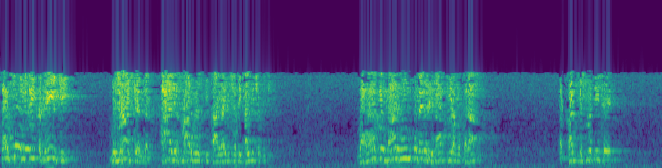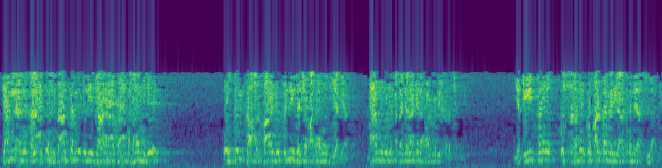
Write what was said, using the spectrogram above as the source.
پرسوں میری تقریر تھی گجرات کے اندر۔ آج اخبار میں اس کی کاروائی بھی چھپی کل بھی چھپی تھی۔ وہاں کے بار روم کو میں نے خطاب کیا وہ کلا اور بدقسمتی سے جب میں وہ کلا کو خطاب کرنے کے لیے جا رہا تھا، وہاں مجھے اس دن کا اخبار جو پنڈی سے چھپا تھا وہ دیا گیا۔ بعد میں مجھے پتا چلا کہ لاہور میں بھی خبر چھپی یقین کرو، اس خبر کو پڑھ کر میری آنکھوں میں آنسو آ گئے۔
